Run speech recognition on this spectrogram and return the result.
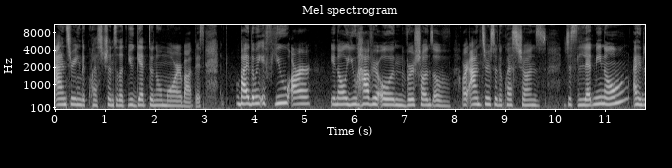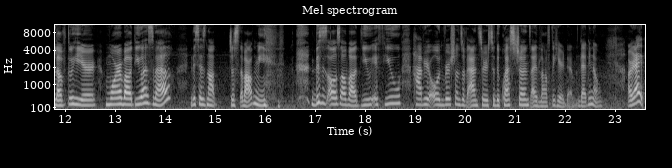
answering the question so that you get to know more about this. By the way, if you are, you know, you have your own versions of or answers to the questions, just let me know. I'd love to hear more about you as well. This is not just about me. this is also about you. If you have your own versions of answers to the questions, I'd love to hear them. Let me know. All right.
